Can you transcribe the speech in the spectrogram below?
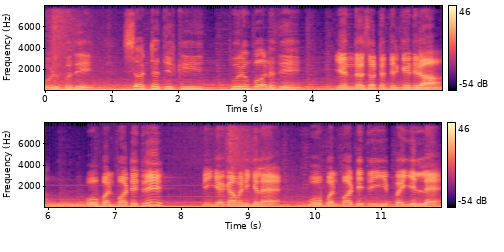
கொடுப்பது சட்டத்திற்கு புறம்பானது. எந்த சட்டத்திற்கு எதிரா? ஓபன் 43 த்ரீ நீங்க கவனிக்கல. ஓபன் 43 த்ரீ இப்ப இல்ல.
